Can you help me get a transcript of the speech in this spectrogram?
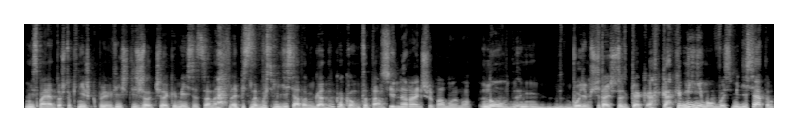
Несмотря на то, что книжка про мифический человек и месяц, она написана в 80-м году каком-то там. Сильно раньше, по-моему. Ну, будем считать, что это как, как минимум в 80-м,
